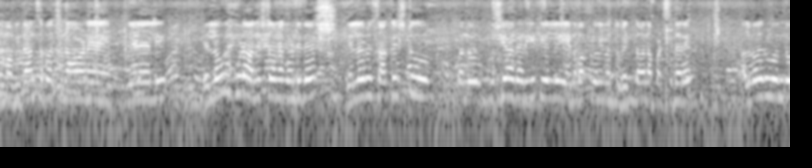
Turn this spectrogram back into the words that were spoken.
ನಮ್ಮ ವಿಧಾನಸಭಾ ಚುನಾವಣೆ ವೇಳೆಯಲ್ಲಿ ಎಲ್ಲವೂ ಕೂಡ ಅನುಷ್ಠಾನಗೊಂಡಿದೆ. ಎಲ್ಲರೂ ಸಾಕಷ್ಟು ಒಂದು ಖುಷಿಯಾದ ರೀತಿಯಲ್ಲಿ ಹೆಣ್ಮಕ್ಳು ಇವತ್ತು ವ್ಯಕ್ತವನ್ನು ಪಡಿಸಿದ್ದಾರೆ. ಹಲವಾರು ಒಂದು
